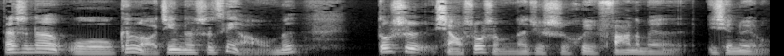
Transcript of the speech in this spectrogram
但是呢，我跟老金呢是这样，我们都是想说什么呢，就是会发那么一些内容，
